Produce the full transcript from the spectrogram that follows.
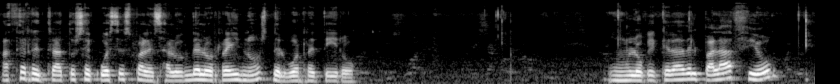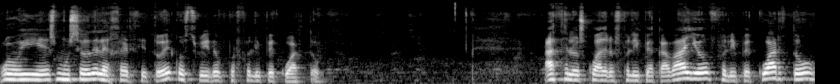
hace retratos secuestres para el Salón de los Reinos del Buen Retiro. Lo que queda del palacio hoy es Museo del Ejército, ¿eh? construido por Felipe IV. Hace los cuadros Felipe a caballo, Felipe IV,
